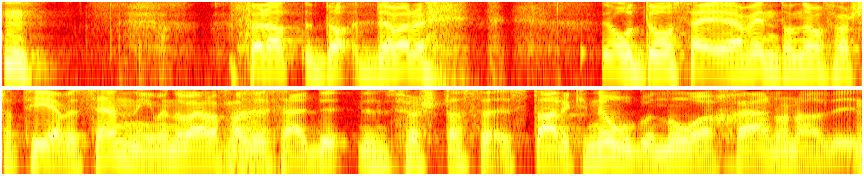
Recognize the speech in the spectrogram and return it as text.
För att då, det var och då säger, jag vet inte om det var första tv-sändningen, men det var i alla fall det så här, den första stark nog att nå stjärnorna dit.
